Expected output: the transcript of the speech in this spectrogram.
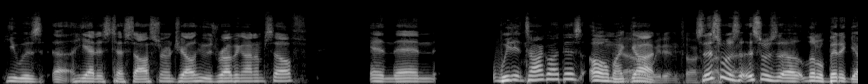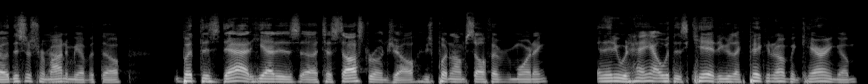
he was uh, he had his testosterone gel he was rubbing on himself, and then we didn't talk about this. Oh my No, god! we didn't talk. So this about was that. this was a little bit ago. This just reminded me of it though. But this dad, he had his uh, testosterone gel. He was putting on himself every morning, and then he would hang out with his kid. He was like picking him up and carrying him.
